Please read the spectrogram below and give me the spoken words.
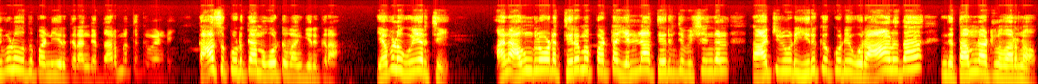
இவ்வளவு இது பண்ணியிருக்கிறாங்க தர்மத்துக்கு வேண்டி. காசு கொடுக்காம ஓட்டு வாங்கியிருக்கிறான் எவ்வளவு உயர்ச்சி. ஆனா அவங்களோட திறமைப்பட்ட எல்லா தெரிஞ்ச விஷயங்கள் ஆட்சியோடு இருக்கக்கூடிய ஒரு ஆளு தான் இந்த தமிழ்நாட்டில் வரணும்.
